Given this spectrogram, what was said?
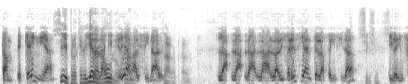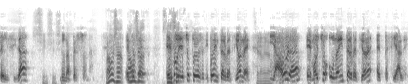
tan pequeña sí, pero que le llenan a uno, que crean al final. La, la, la, la, diferencia entre la felicidad y la infelicidad de una persona. Vamos a, vamos a... Hemos hecho todo ese tipo de intervenciones y ahora hemos hecho unas intervenciones especiales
